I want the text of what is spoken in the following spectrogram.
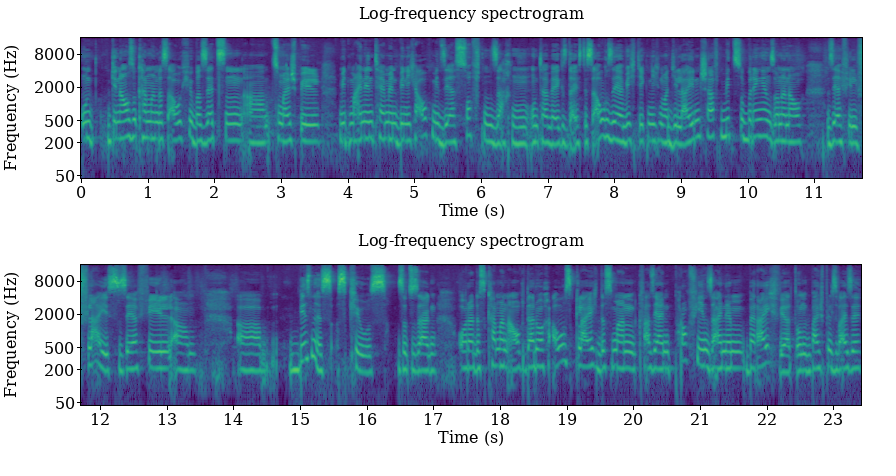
Und genauso kann man das auch übersetzen. Äh, zum Beispiel mit meinen Themen bin ich auch mit sehr soften Sachen unterwegs. Da ist es auch sehr wichtig, nicht nur die Leidenschaft mitzubringen, sondern auch sehr viel Fleiß, sehr viel ähm, äh, Business Skills sozusagen. Oder das kann man auch dadurch ausgleichen, dass man quasi ein Profi in seinem Bereich wird. Und beispielsweise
